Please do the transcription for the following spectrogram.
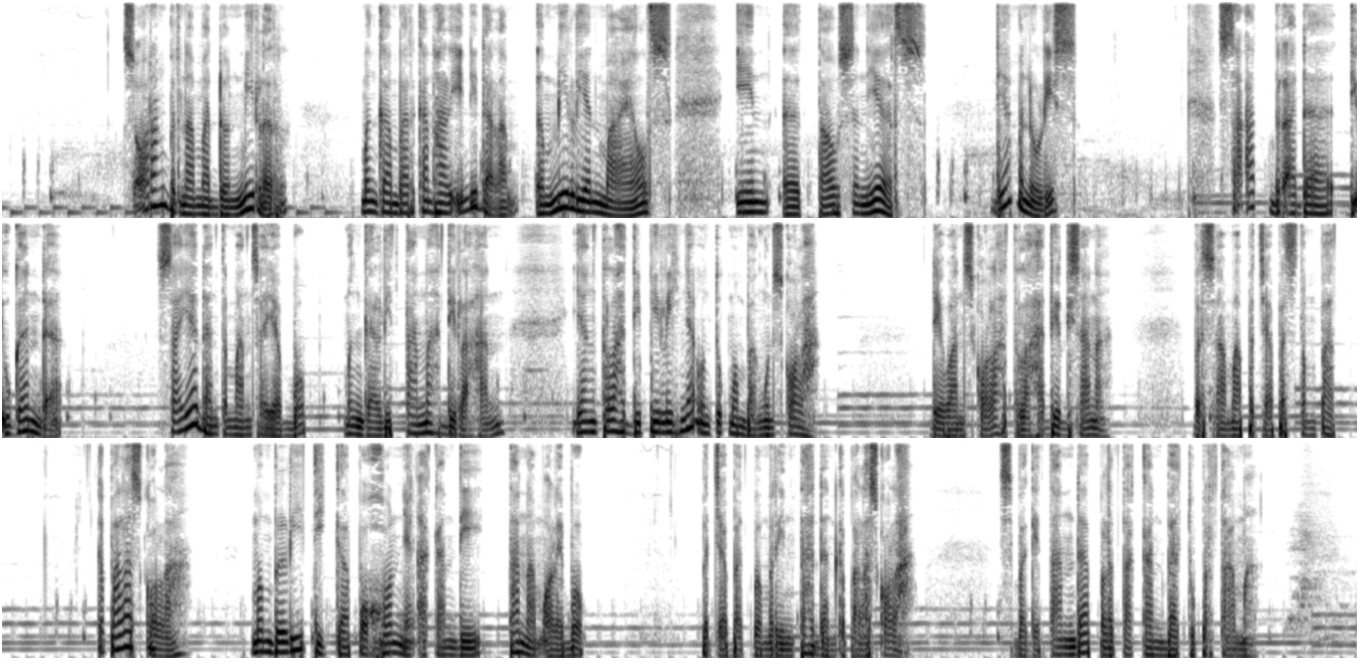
Seorang bernama Don Miller menggambarkan hal ini dalam A Million Miles in a Thousand Years. Dia menulis, saat berada di Uganda, saya dan teman saya Bob menggali tanah di lahan yang telah dipilihnya untuk membangun sekolah. Dewan sekolah telah hadir di sana bersama pejabat setempat. Kepala sekolah membeli tiga pohon yang akan ditanam oleh Bob, pejabat pemerintah dan kepala sekolah, sebagai tanda peletakan batu pertama.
